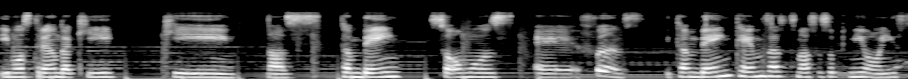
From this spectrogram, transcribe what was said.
e mostrando aqui que nós também somos é, fãs e também temos as nossas opiniões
